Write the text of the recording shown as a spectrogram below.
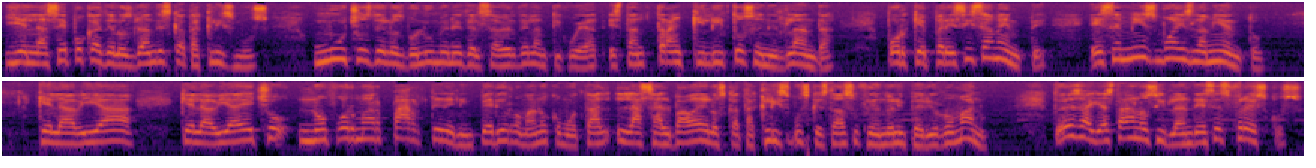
y en las épocas de los grandes cataclismos, muchos de los volúmenes del saber de la antigüedad están tranquilitos en Irlanda, porque precisamente ese mismo aislamiento que la había que la había hecho no formar parte del imperio romano como tal, la salvaba de los cataclismos que estaba sufriendo el imperio romano. Entonces allá estaban los irlandeses frescos,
